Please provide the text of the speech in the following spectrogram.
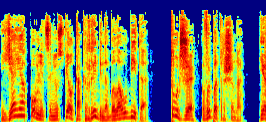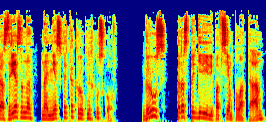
Я и опомниться не успел, как рыбина была убита, тут же выпотрошена и разрезана на несколько крупных кусков. Груз распределили по всем плотам,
